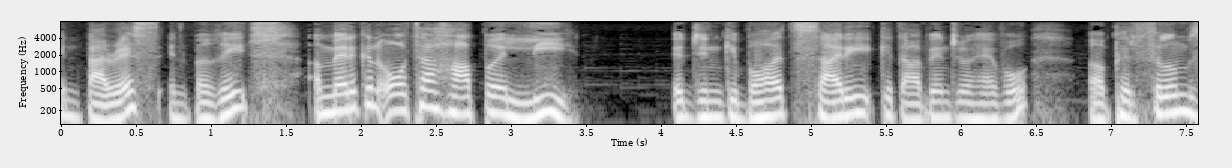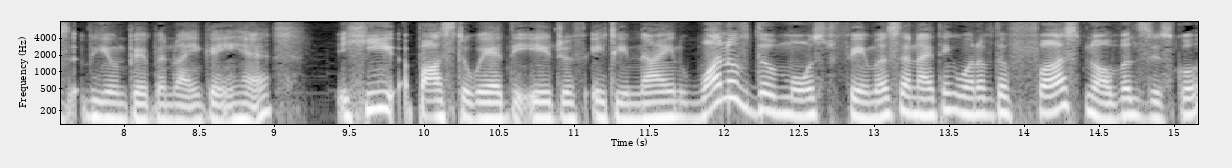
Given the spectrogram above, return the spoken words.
इन पेरिस इन पगी अमेरिकन ऑथर हापर ली जिनकी बहुत सारी किताबें जो हैं वो फिर फिल्म्स भी उन पर बनवाई गई हैं। He passed away at the age of 89 one of the most famous and i think one of the first novels जिसको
